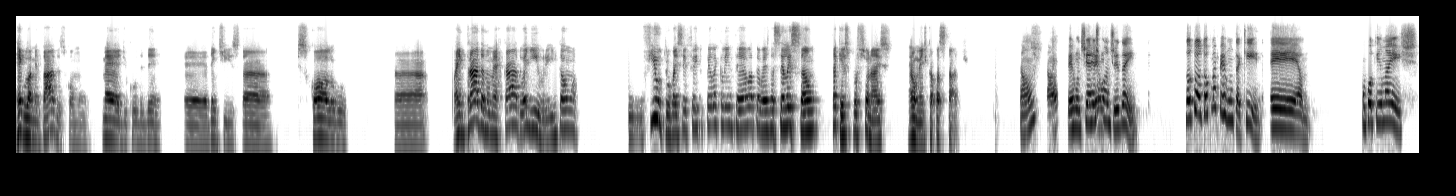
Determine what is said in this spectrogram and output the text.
regulamentadas, como médico, de, de, é, dentista, psicólogo. A, a entrada no mercado é livre, então o filtro vai ser feito pela clientela através da seleção daqueles profissionais realmente capacitados. Então, então perguntinha respondida aí. Doutor, eu estou com uma pergunta aqui, é, um pouquinho mais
